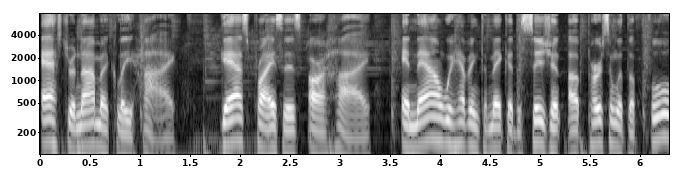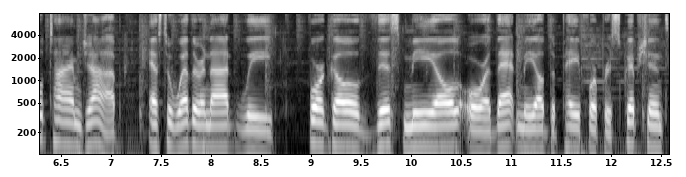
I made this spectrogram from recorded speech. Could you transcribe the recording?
astronomically high gas prices are high, and now we're having to make a decision, a person with a full time job, as to whether or not we forego this meal or that meal to pay for prescriptions.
